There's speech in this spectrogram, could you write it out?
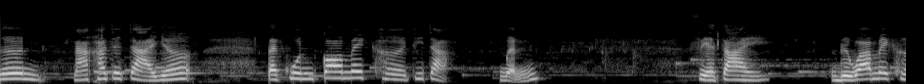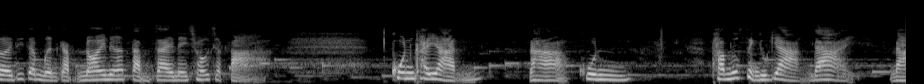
เงินนะค่าใช้จ่ายเยอะ แต่คุณก็ไม่เคยที่จะเหมือนเสียใจ หรือว่าไม่เคยที่จะเหมือนกับน้อยเนื้อต่ำใจในโชคชะตา คุณขยันนะคะคุณทำทุกสิ่งทุกอย่างได้นะ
